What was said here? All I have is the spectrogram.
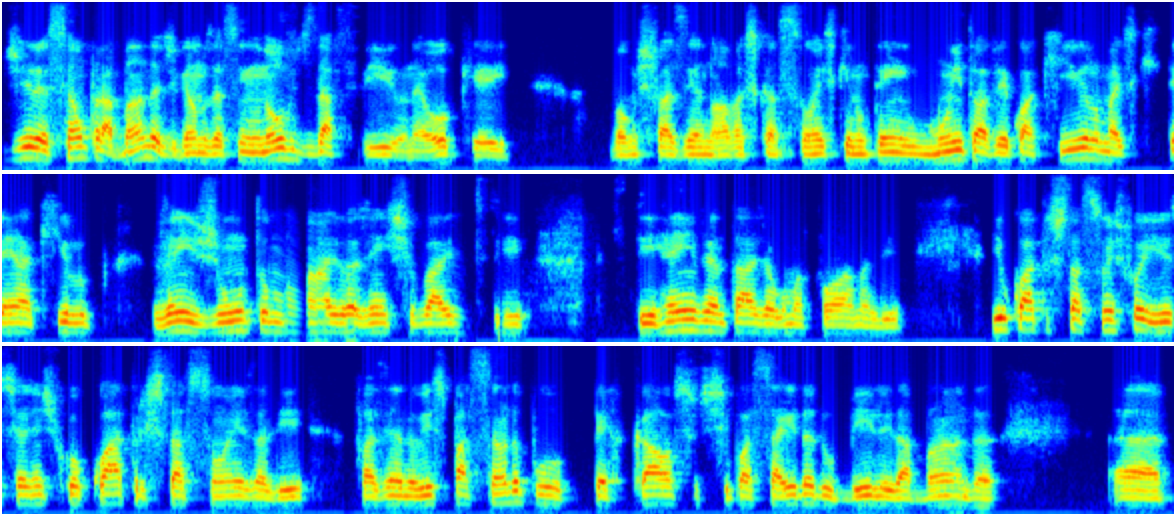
direção para a banda, digamos assim, um novo desafio, né? Ok, vamos fazer novas canções que não tem muito a ver com aquilo, mas que tem aquilo vem junto, mas a gente vai se, se reinventar de alguma forma ali. E o Quatro Estações foi isso, a gente ficou quatro estações ali fazendo isso, passando por percalços, tipo a saída do Billy da banda, uh,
